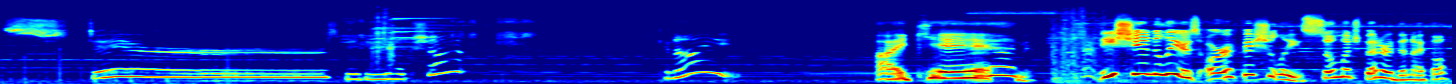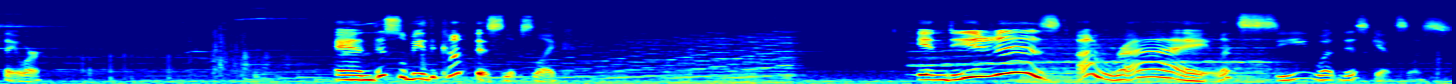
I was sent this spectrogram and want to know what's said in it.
Stairs... Maybe hookshot? Can I... I can! These chandeliers are officially so much better than I thought they were. And this will be the compass, looks like. Indeed it is! Alright, let's see what this gets us.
